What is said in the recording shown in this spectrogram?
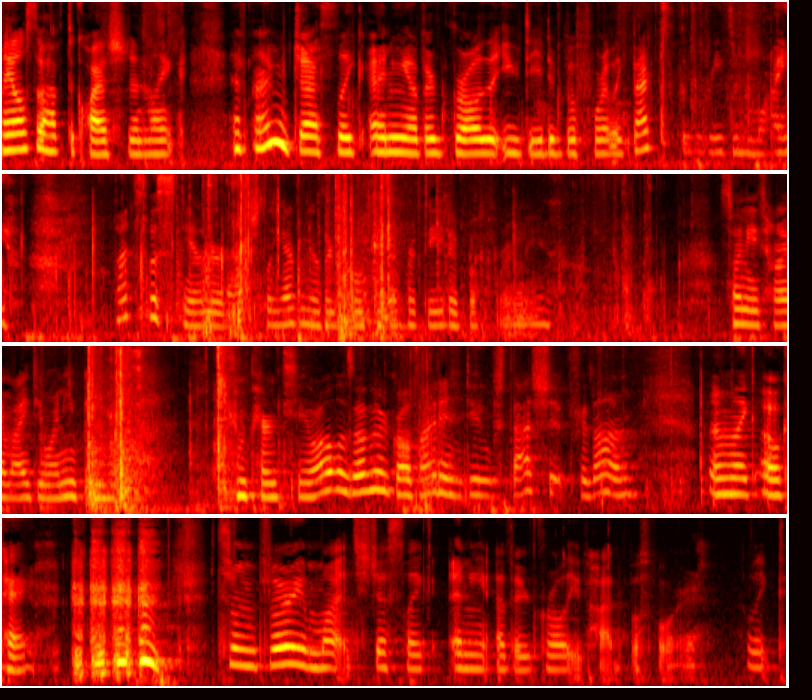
I also have to question, like, if I'm just like any other girl that you dated before, like, that's the reason why. That's the standard, actually. Every other girl who's ever dated before me. So, anytime I do anything that's compared to all those other girls, I didn't do that shit for them. I'm like, okay. so, I'm very much just like any other girl you've had before. Like,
